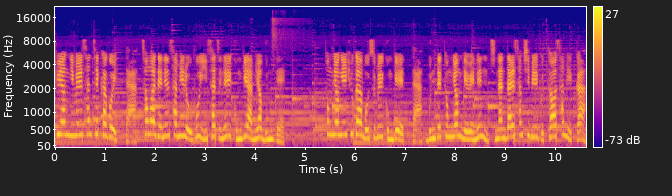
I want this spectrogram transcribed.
휴양림을 산책하고 있다. 청와대는 3일 오후 이 사진을 공개하며 문대 통령의 휴가 모습을 공개했다. 문 대통령 내외는 지난달 30일부터 3일까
